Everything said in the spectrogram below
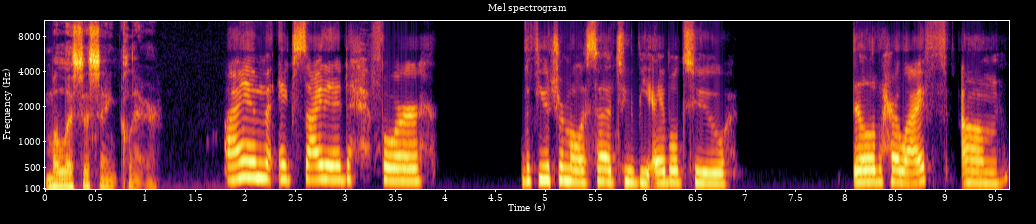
Melissa St. Clair? I am excited for the future Melissa to be able to build her life. Um,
